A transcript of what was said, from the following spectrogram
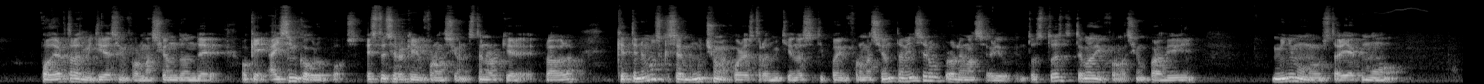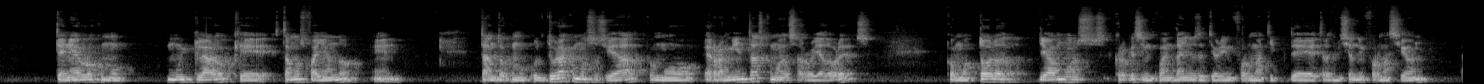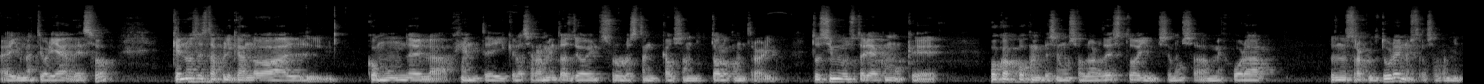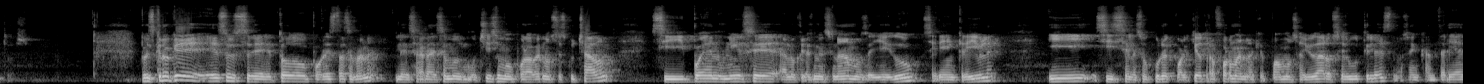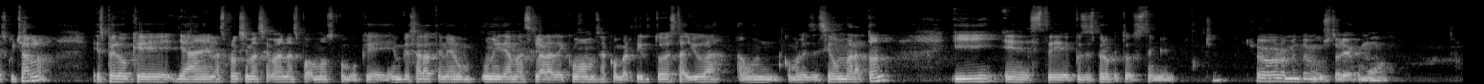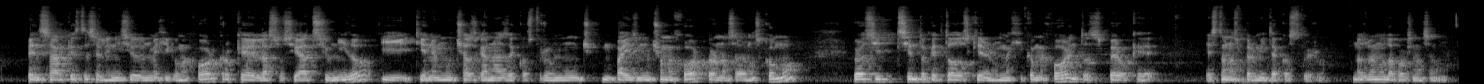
poder transmitir esa información donde, ok, hay cinco grupos, este sí requiere información, este no requiere, bla, bla, que tenemos que ser mucho mejores transmitiendo ese tipo de información, también será un problema serio. Entonces, todo este tema de información para mí, mínimo me gustaría como tenerlo como muy claro que estamos fallando en tanto como cultura, como sociedad, como herramientas, como desarrolladores, como todo lo, llevamos creo que 50 años de teoría informática, de transmisión de información, hay una teoría de eso, que no se está aplicando al común de la gente y que las herramientas de hoy solo están causando todo lo contrario. Entonces sí me gustaría como que poco a poco empecemos a hablar de esto y empecemos a mejorar pues, nuestra cultura y nuestras herramientas. Pues creo que eso es eh, todo por esta semana. Les agradecemos muchísimo por habernos escuchado. Si pueden unirse a lo que les mencionábamos de Yaidu, sería increíble y si se les ocurre cualquier otra forma en la que podamos ayudar o ser útiles, nos encantaría escucharlo. Espero que ya en las próximas semanas podamos como que empezar a tener una idea más clara de cómo vamos a convertir toda esta ayuda a un, como les decía, un maratón y este, pues espero que todos estén bien. Yo realmente me gustaría como pensar que este es el inicio de un México mejor. Creo que la sociedad se ha unido y tiene muchas ganas de construir un país mucho mejor, pero no sabemos cómo pero sí siento que todos quieren un México mejor, entonces espero que esto nos permita construirlo. Nos vemos la próxima semana.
